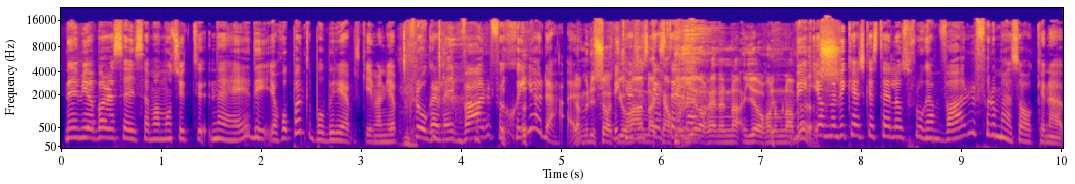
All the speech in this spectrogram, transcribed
Nej men jag bara säger så här, man måste ju, nej det, jag hoppar inte på brevskrivaren, jag frågar mig varför sker det här? Ja, men du sa att Vi Johanna kanske ställa- gör, henne, gör honom nervös. vi, ja, men vi kanske ska ställa oss frågan varför de här sakerna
